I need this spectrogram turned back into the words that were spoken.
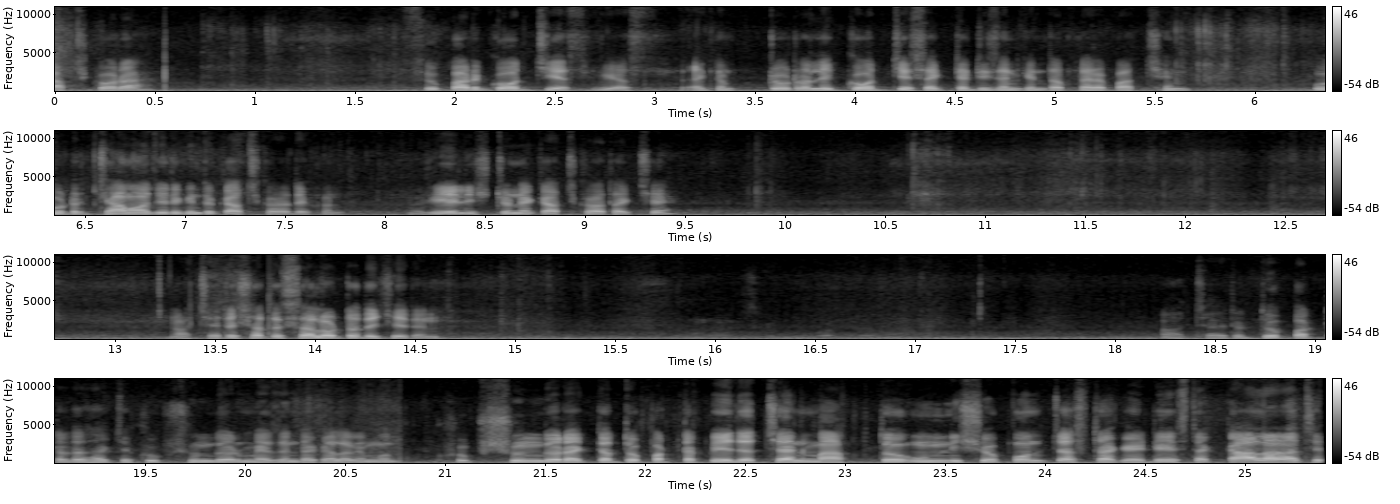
কাজ করা। সুপার গর্জিয়াস বিয়াস একদম টোটালি গর্জিয়াস একটা ডিজাইন কিন্তু আপনারা পাচ্ছেন। পুরোটা জামা জুড়ে কিন্তু কাজ করা, দেখুন। রিয়েল স্টোনে কাজ করা থাকছে। আচ্ছা এটার সাথে স্যালোয়ারটা দেখিয়ে দেন। আচ্ছা এটা দোপাট্টাটা থাকছে খুব সুন্দর মেজেন্টা কালারের মধ্যে। খুব সুন্দর একটা দোপাট্টা পেয়ে যাচ্ছেন। মাত্র উনিশশো পঞ্চাশ টাকায়। ড্রেসটা কালার আছে,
